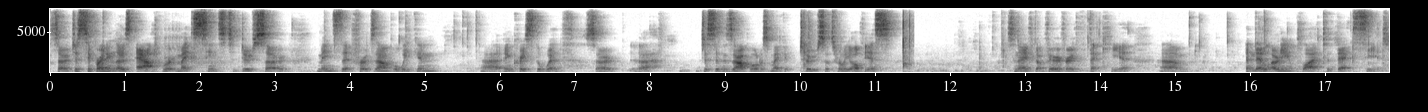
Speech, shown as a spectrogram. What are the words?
So just separating those out where it makes sense to do so means that, for example, we can uh, increase the width. So uh, just an example, I'll just make it two so it's really obvious. So now you've got very, very thick here. Um, and that'll only apply to that set.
